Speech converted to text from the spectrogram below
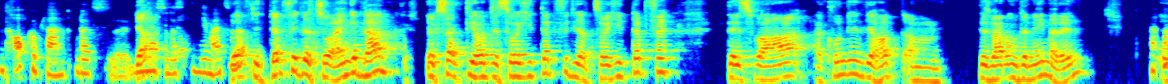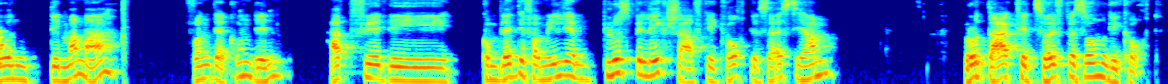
draufgeplant. Oder wie ja. hast du das, wie meinst du ja, das? die Töpfe dazu eingeplant. Ich habe gesagt, die hatte solche Töpfe, die hat solche Töpfe. Das war eine Kundin, die hat, ähm, das war Unternehmerin. Aha. Und die Mama von der Kundin hat für die komplette Familie plus Belegschaft gekocht. Das heißt, sie haben pro Tag für zwölf Personen gekocht.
